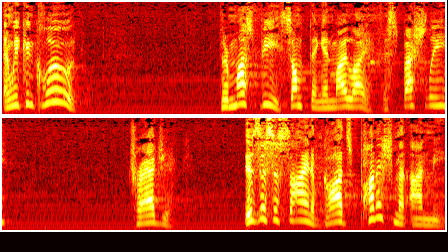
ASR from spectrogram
And we conclude, there must be something in my life, especially tragic. Is this a sign of God's punishment on me?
